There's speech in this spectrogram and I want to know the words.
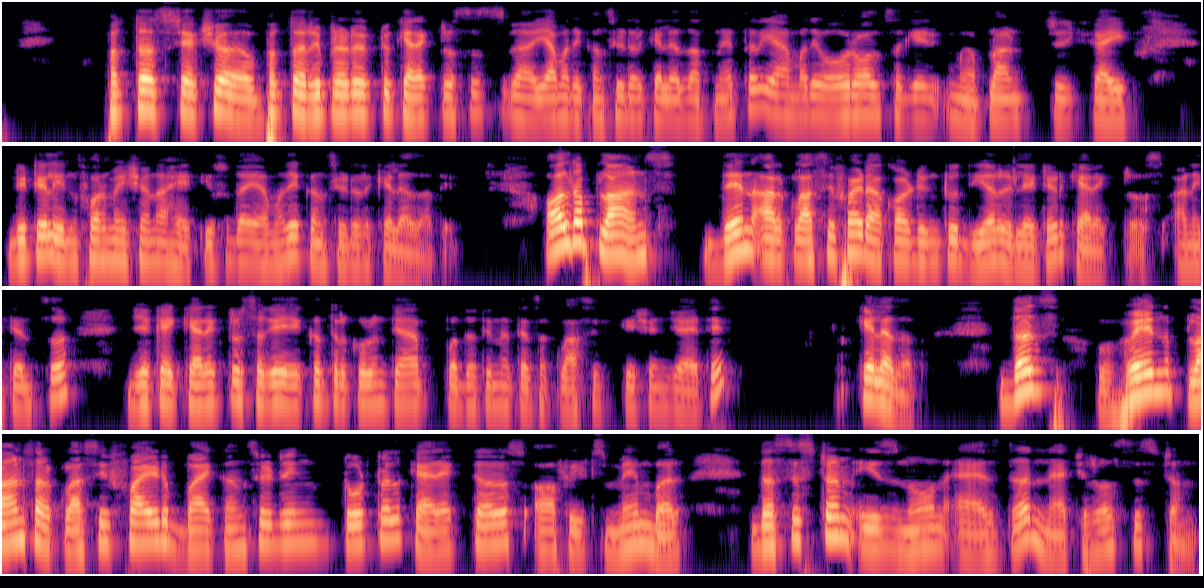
फक्त sexual फक्त reproductive कॅरेक्टर्सच यामध्ये consider केल्या जात नाही तर यामध्ये overall सगळे प्लांटचे काही डिटेल इन्फॉर्मेशन आहे ती सुद्धा यामध्ये कन्सिडर केल्या जाते all the plants then are classified according to their related characters आणि त्यांचं जे काही कॅरेक्टर सगळे एकत्र करून त्या पद्धतीनं त्याचं क्लासिफिकेशन जे आहे ते केल्या जात thus when plants are classified by considering total characters of its member the system is known as the natural system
